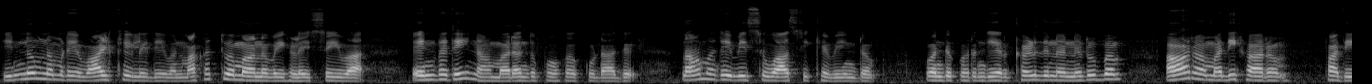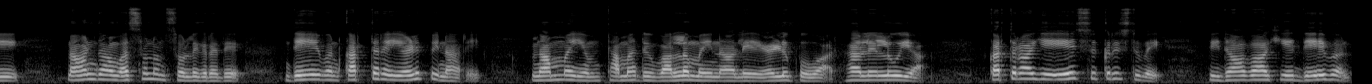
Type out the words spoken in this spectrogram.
இன்னும் நம்முடைய வாழ்க்கையிலே தேவன் மகத்துவமானவைகளை செய்வார் என்பதை நாம் மறந்து போகக்கூடாது. நாம் அதை விசுவாசிக்க வேண்டும். ஒன்று குருந்தியர் கழுதின நிருபம் ஆறாம் அதிகாரம் பதி நான்காம் வசனம் சொல்லுகிறது தேவன் கர்த்தரை எழுப்பினாரே நம்மையும் தமது வல்லமையினாலே எழுப்புவார். ஹalleluya. கர்த்தராகிய இயேசு கிறிஸ்துவை பிதாவாகிய தேவன்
